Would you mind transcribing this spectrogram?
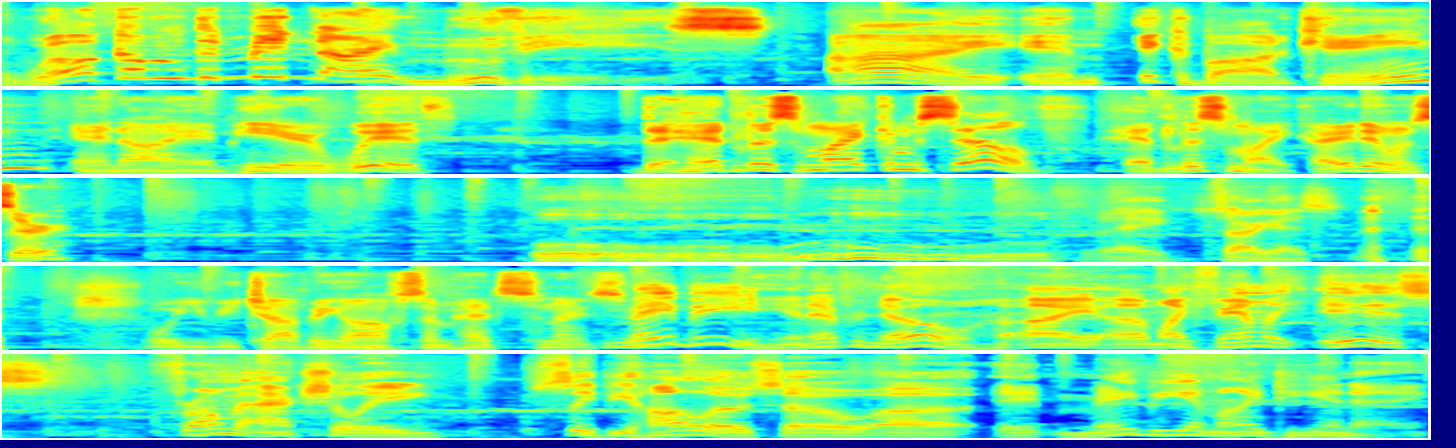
And welcome to Midnight Movies. I am Ichabod Kane, and I am here with the Headless Mike himself. Headless Mike, how you doing, sir? Ooh, hey, sorry guys. Will you be chopping off some heads tonight, sir? Maybe you never know. I uh, my family is from actually Sleepy Hollow, so uh, it may be in my DNA.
